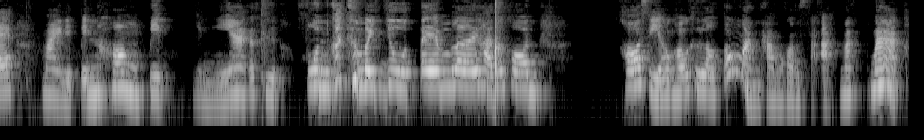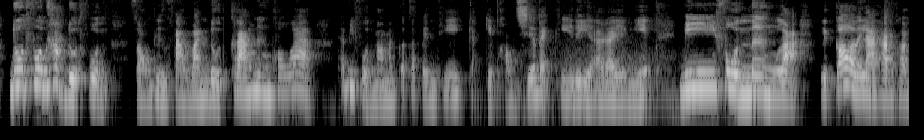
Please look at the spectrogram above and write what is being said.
ร์ไม่ได้เป็นห้องปิดอย่างเงี้ยก็คือฝุ่นก็จะมาอยู่เต็มเลยค่ะทุกคน ข้อเสียของเขาก็คือเราต้องหมั่นทำความสะอาดมาก ๆ ดูดฝุ่นค่ะ ดูดฝุ่น2-3วันดูดครั้งหนึ่งเพราะว่าถ้ามีฝุ่นเนาะมันก็จะเป็นที่กักเก็บของเชื้อแบคทีเรียอะไรอย่างนี้ มีฝุ่นหนึ่งล่ะ หรือก็เวลาทำความ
